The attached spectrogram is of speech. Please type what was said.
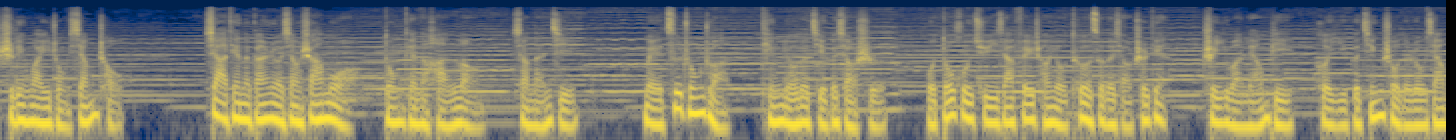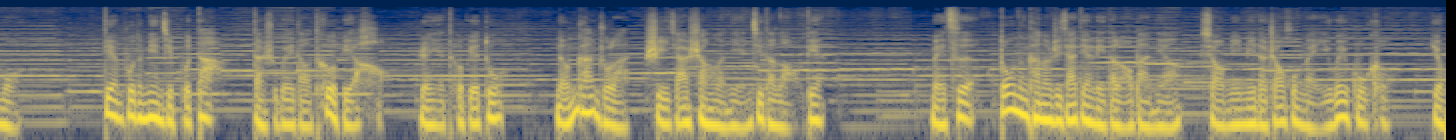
是另外一种乡愁，夏天的干热像沙漠，冬天的寒冷像南极。每次中转停留的几个小时。我都会去一家非常有特色的小吃店，吃一碗凉皮和一个精瘦的肉夹馍。店铺的面积不大，但是味道特别好，人也特别多，能看出来是一家上了年纪的老店。每次都能看到这家店里的老板娘笑眯眯地招呼每一位顾客，用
